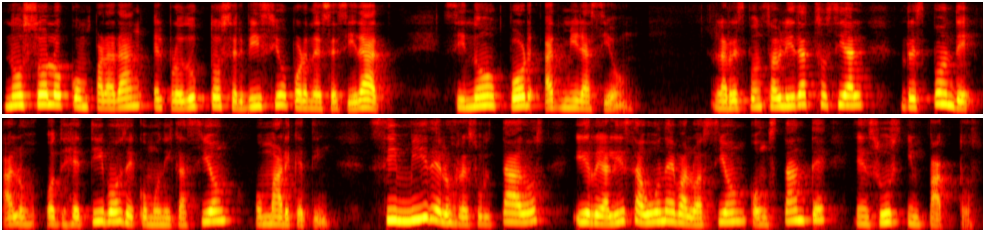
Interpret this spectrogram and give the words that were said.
No solo compararán el producto o servicio por necesidad, sino por admiración. La responsabilidad social responde a los objetivos de comunicación o marketing. Si mide los resultados y realiza una evaluación constante en sus impactos.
